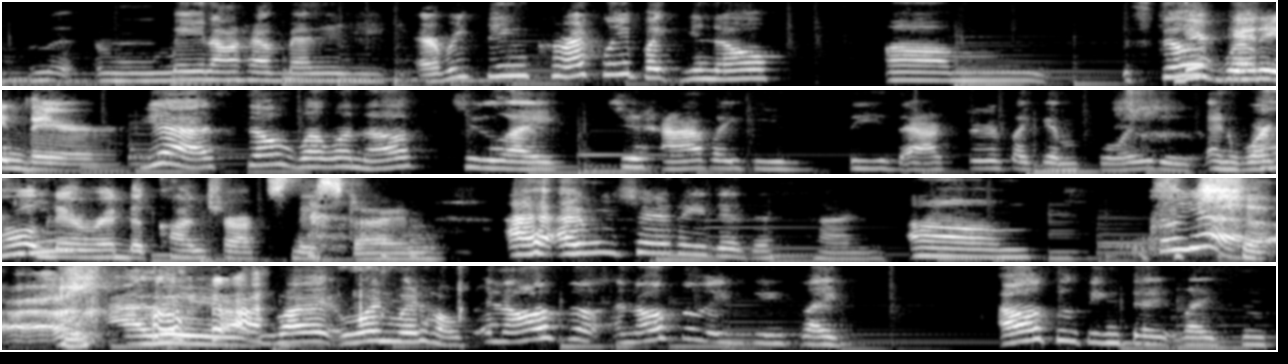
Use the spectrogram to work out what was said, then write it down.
m- may not have managed everything correctly but you know um still They're well- getting there. yeah still well enough to like to have like these these actors like employed and, and I working hope they read the contracts this time. I, i'm sure they did this time um So, yeah. I mean, one, one would hope, and also, and also, I think like, I also think that like since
